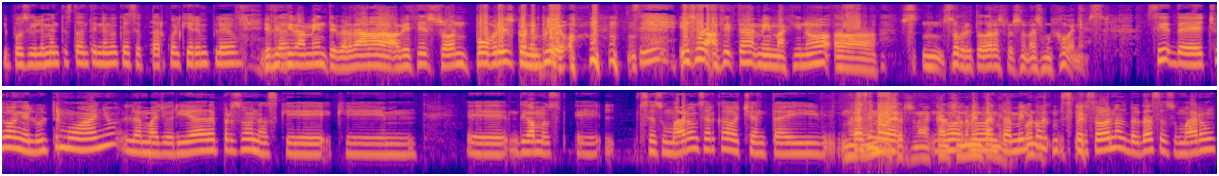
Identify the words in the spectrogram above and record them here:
y posiblemente están teniendo que aceptar cualquier empleo. Efectivamente, ¿verdad? A veces son pobres con empleo. Sí. Eso afecta, me imagino, sobre todo a las personas muy jóvenes. Sí, de hecho, en el último año, la mayoría de personas que, que mm, eh, digamos, eh, se sumaron cerca de 80 y casi, 90 mil personas, ¿verdad? Se sumaron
